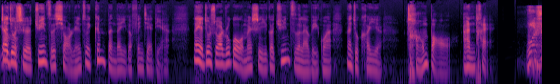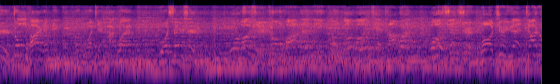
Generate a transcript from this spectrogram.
这就是君子小人最根本的一个分界点。那也就是说，如果我们是一个君子来为官，那就可以长保安泰。我是中华人民共和国检察官，我宣誓。我是中华人民共和国检察官，我宣誓。我志愿加入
